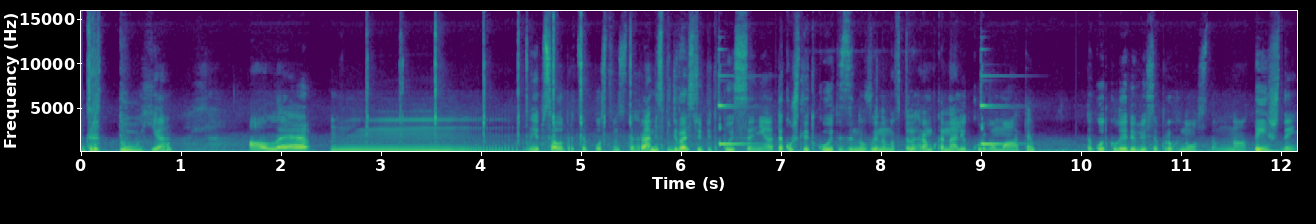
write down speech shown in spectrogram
дратує. Але м, я писала про це пост в інстаграмі. Сподіваюся, ви підписані. А також слідкуєте за новинами в телеграм-каналі Курва Мати. Так от, коли я дивлюся прогноз там на тиждень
